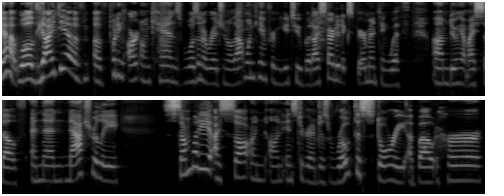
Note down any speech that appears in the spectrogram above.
Yeah, well, the idea of, of putting art on cans wasn't original. That one came from YouTube, but I started experimenting with um, doing it myself. And then naturally, somebody I saw on, on Instagram just wrote the story about her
